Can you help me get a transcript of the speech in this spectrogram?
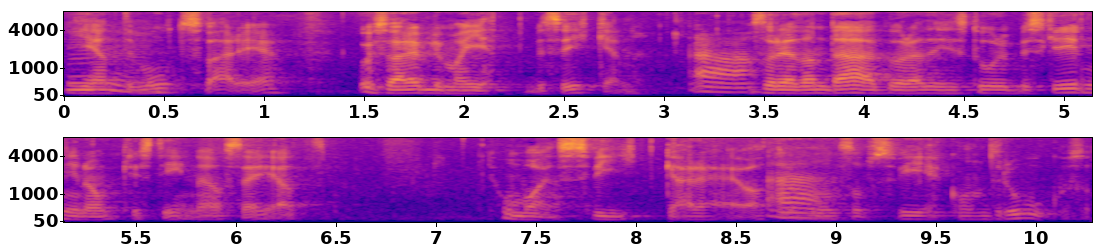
gentemot Sverige. Och i Sverige blev man jättebesviken. Ja. Så redan där började historiebeskrivningen om Kristina och säga att hon var en svikare och att det var hon som svek och hon drog och så.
